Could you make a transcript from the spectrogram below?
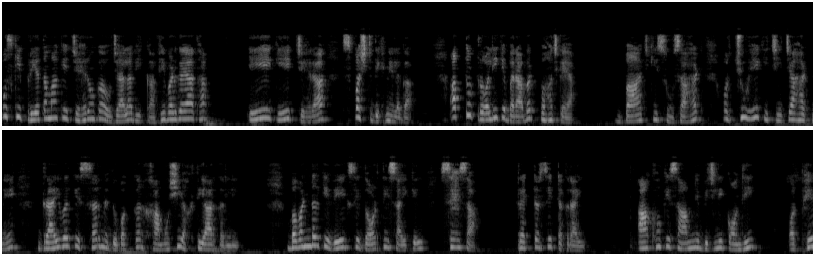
اس کی پریتما کے چہروں کا اجالا بھی کافی بڑھ گیا تھا۔ ایک ایک چہرہ اسپشٹ دکھنے لگا۔ اب تو ٹرالی کے برابر پہنچ گیا۔ باج کی سوساہٹ اور چوہے کی چیچاہٹ نے ڈرائیور کے سر میں دبک کر خاموشی اختیار کر لی۔ بونڈر کے ویگ سے دوڑتی سائیکل سہسا ٹریکٹر سے ٹکرائی۔ آنکھوں کے سامنے بجلی کوندھی اور پھر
